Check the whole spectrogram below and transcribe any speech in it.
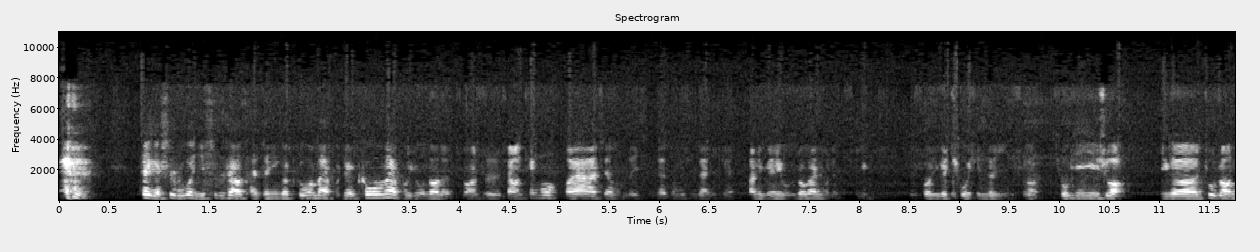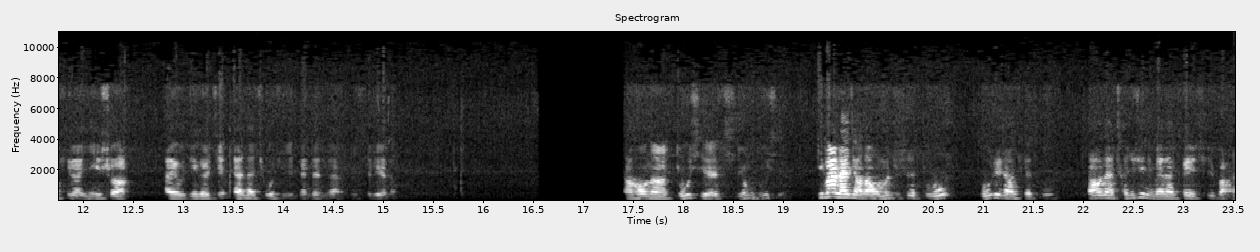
这个是，如果你是不是要产生一个 Q map，这个 Q map 用到的主要是像天空河呀这种类型的东西在里面，它里面有若干种类型，比如说一个球形的映射、球形映射，一个柱状体的映射，还有这个简单的球体等等的一系列的。然后呢，读写启用读写，一般来讲呢，我们只是读读这张贴图，然后在程序里面呢，可以去把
